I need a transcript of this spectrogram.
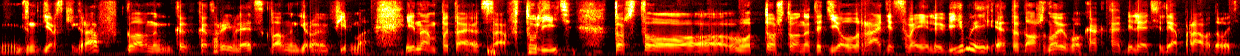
венгерский граф, главным, который является главным героем фильма. И нам пытаются втулить то, что вот то, что он это делал ради своей любимой, это должно его как-то обелять или оправдывать,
